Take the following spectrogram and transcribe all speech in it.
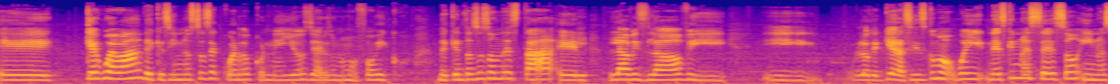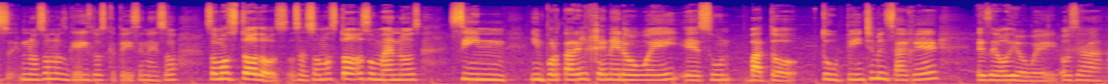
Eh, qué hueva de que si no estás de acuerdo con ellos ya eres un homofóbico. De que entonces dónde está el love is love y, y lo que quieras. Y es como, güey, es que no es eso y no, es, no son los gays los que te dicen eso. Somos todos, o sea, somos todos humanos sin importar el género, güey. Es un vato. Tu pinche mensaje es de odio, güey. O sea.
